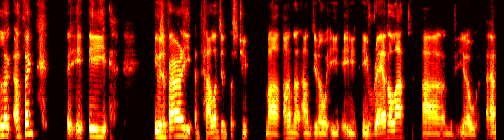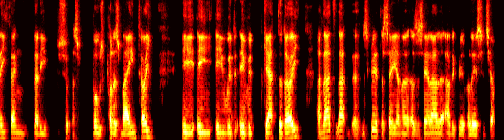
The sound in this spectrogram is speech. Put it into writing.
look, I think he, he he was a very intelligent, astute man, and you know he, he he read a lot, and you know anything that he I suppose put his mind to, he he, he would he would get to do, and that that it's great to see. And uh, as I said, I had, had a great relationship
